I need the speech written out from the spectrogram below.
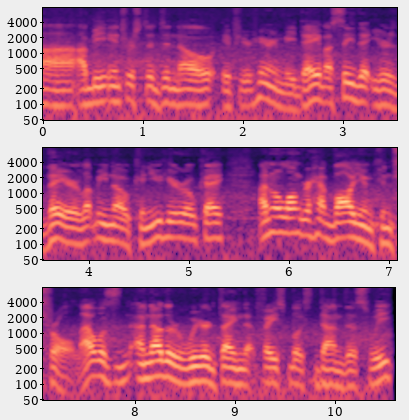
Uh, I'd be interested to know if you're hearing me. Dave, I see that you're there. Let me know. Can you hear okay? I no longer have volume control. That was another weird thing that Facebook's done this week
